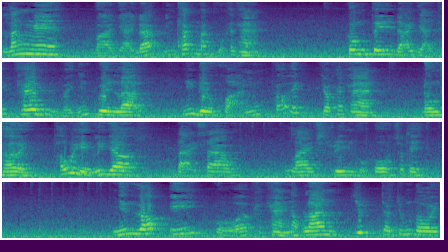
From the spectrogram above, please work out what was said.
lắng nghe và giải đáp những thắc mắc của khách hàng. Công ty đã giải thích thêm về những quyền lợi, những điều khoản có ích cho khách hàng, đồng thời thấu hiểu lý do tại sao livestream của cô xuất hiện. Những góp ý của khách hàng Ngọc Lan giúp cho chúng tôi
